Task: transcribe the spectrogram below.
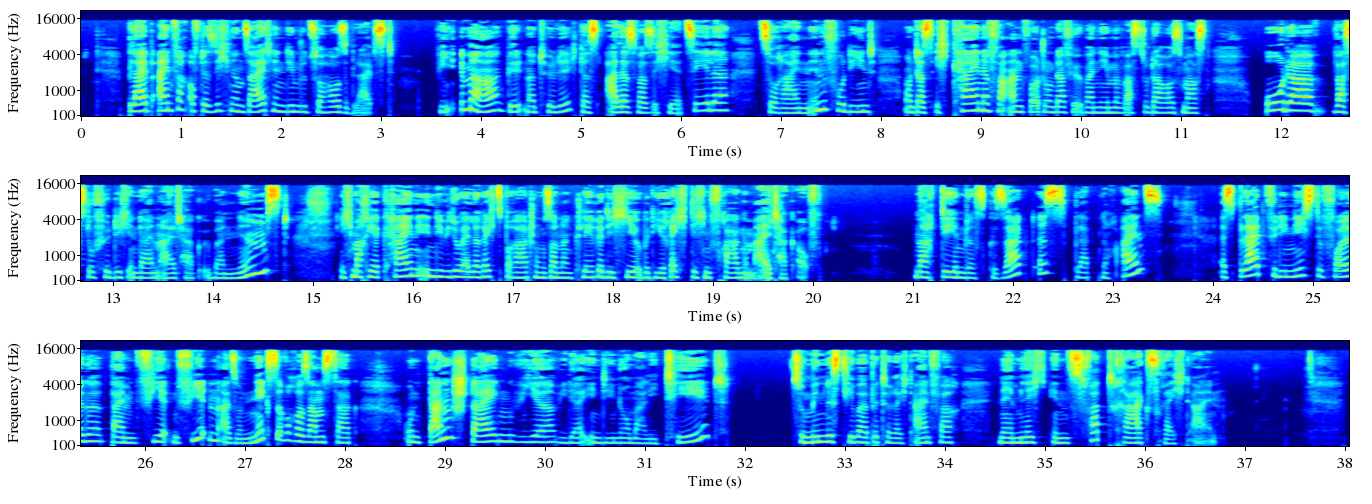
bleib einfach auf der sicheren Seite, indem du zu Hause bleibst. Wie immer gilt natürlich, dass alles, was ich hier erzähle, zur reinen Info dient und dass ich keine Verantwortung dafür übernehme, was du daraus machst oder was du für dich in deinen Alltag übernimmst. Ich mache hier keine individuelle Rechtsberatung, sondern kläre dich hier über die rechtlichen Fragen im Alltag auf. Nachdem das gesagt ist, bleibt noch eins. Es bleibt für die nächste Folge beim 4.4., also nächste Woche Samstag. Und dann steigen wir wieder in die Normalität. Zumindest hierbei bitte recht einfach, nämlich ins Vertragsrecht ein.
